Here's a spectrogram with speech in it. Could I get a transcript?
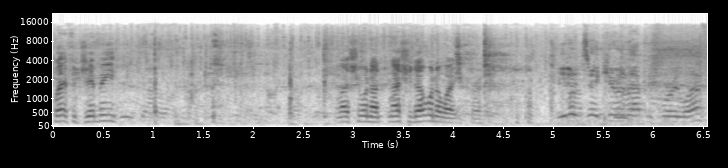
Let's wait for Jimmy. Unless you want to, unless you don't want to wait for him. He didn't take care of that before he left?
